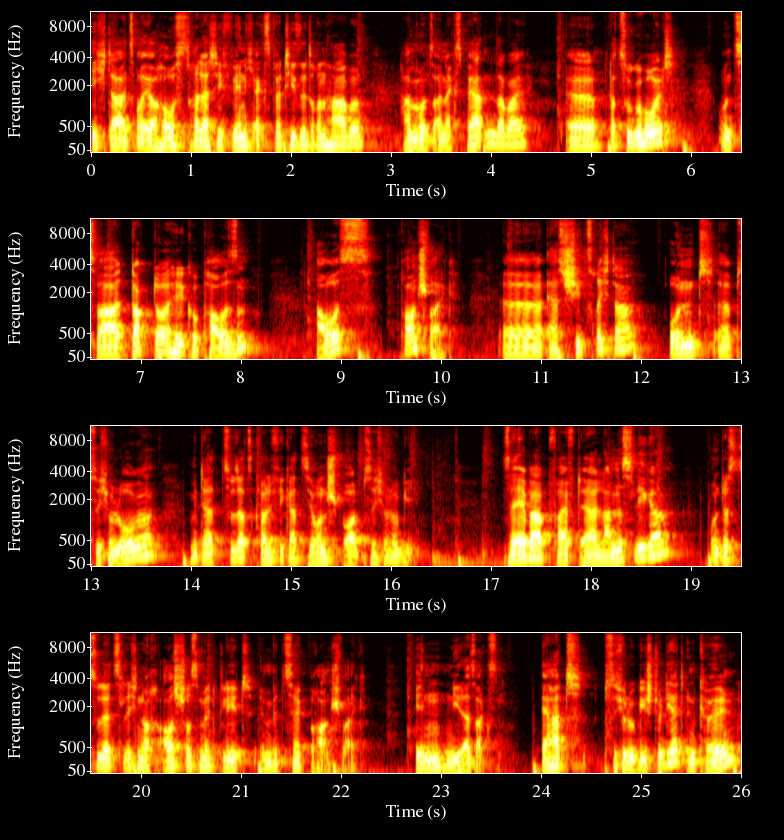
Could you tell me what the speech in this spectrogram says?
ich da als euer Host relativ wenig Expertise drin habe, haben wir uns einen Experten dabei äh, dazu geholt. Und zwar Dr. Hilko Pausen aus Braunschweig. Äh, er ist Schiedsrichter und äh, Psychologe mit der Zusatzqualifikation Sportpsychologie. Selber pfeift er Landesliga und ist zusätzlich noch Ausschussmitglied im Bezirk Braunschweig in Niedersachsen. Er hat Psychologie studiert in Köln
